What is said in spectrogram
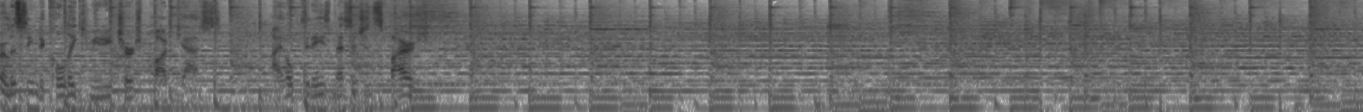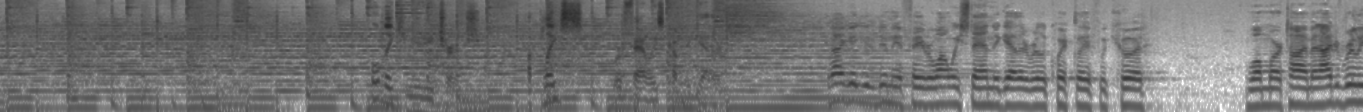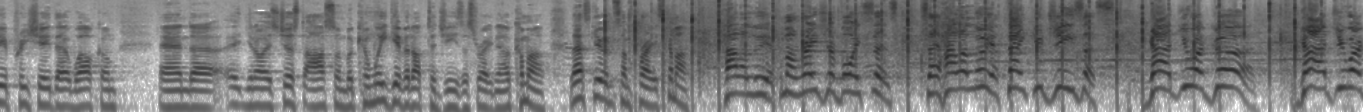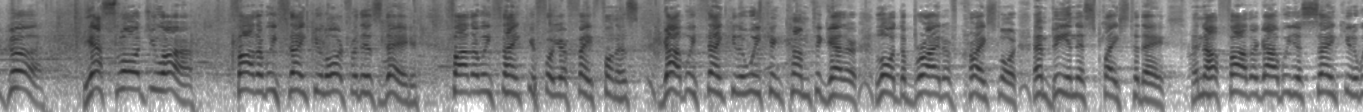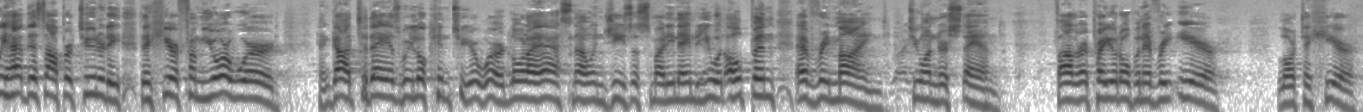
are listening to Cold Lake Community Church podcast. I hope today's message inspired you. Cold Lake Community Church, a place where families come together. Can I get you to do me a favor? Why don't we stand together really quickly if we could? One more time. And I really appreciate that welcome. And, uh, you know, it's just awesome. But can we give it up to Jesus right now? Come on. Let's give him some praise. Come on. Hallelujah. Come on. Raise your voices. Say, Hallelujah. Thank you, Jesus. God, you are good. God, you are good. Yes, Lord, you are. Father, we thank you, Lord, for this day. Father, we thank you for your faithfulness. God, we thank you that we can come together, Lord, the bride of Christ, Lord, and be in this place today. And now, Father God, we just thank you that we have this opportunity to hear from your word. And God, today as we look into your word, Lord, I ask now in Jesus' mighty name that you would open every mind to understand. Father, I pray you would open every ear, Lord, to hear.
